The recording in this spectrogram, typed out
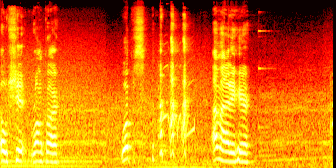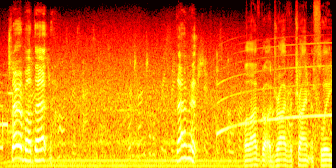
Oh shit, wrong car. Whoops. I'm out of here. Sorry about that. You caused this accident. Return to the precinct. Damn it. shift is over. Well, I've got a driver trying to flee.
